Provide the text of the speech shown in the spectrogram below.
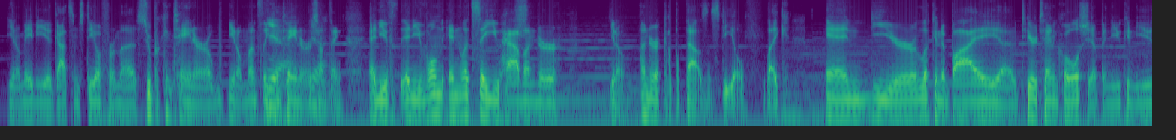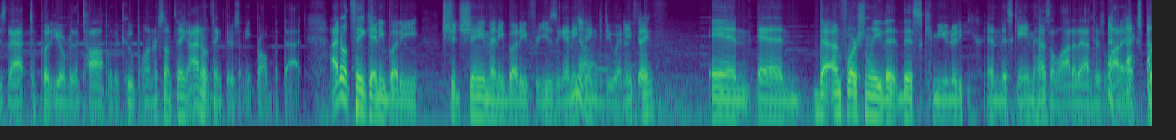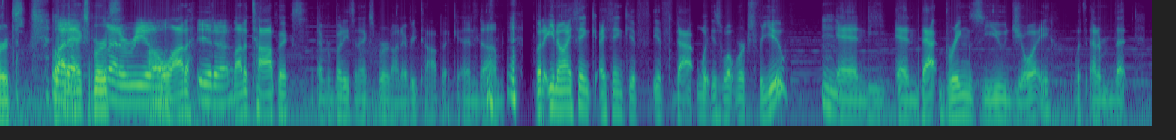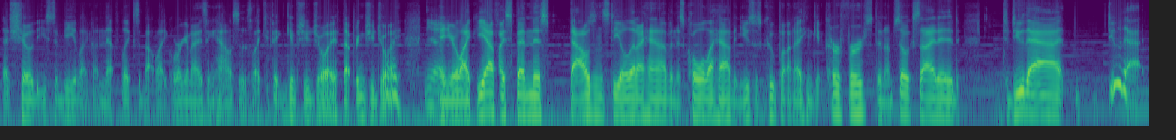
you know maybe you got some steel from a super container or you know monthly yeah, container or yeah. something and you've and you've only and let's say you have under you know under a couple thousand steel like and you're looking to buy a tier 10 coal ship and you can use that to put you over the top with a coupon or something, I don't think there's any problem with that. I don't think anybody should shame anybody for using anything No. to do anything. And and that unfortunately that this community and this game has a lot of that. There's a lot of experts, a lot of experts a lot of real, a lot of you know a lot of topics. Everybody's an expert on every topic, and um, but you know, I think I think if if that is what works for you, Mm. and and that brings you joy with that that that show that used to be like on Netflix about like organizing houses. Like if it gives you joy, if that brings you joy, yeah. and you're like, yeah, if I spend this thousand steel that I have and this coal I have and use this coupon, I can get Kerr first, and I'm so excited to do that. Do that,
